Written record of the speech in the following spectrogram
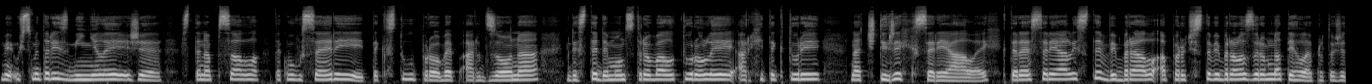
My už jsme tady zmínili, že jste napsal takovou sérii textů pro web Artzona, kde jste demonstroval tu roli architektury na čtyřech seriálech. Které seriály jste vybral a proč jste vybral zrovna tyhle? Protože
